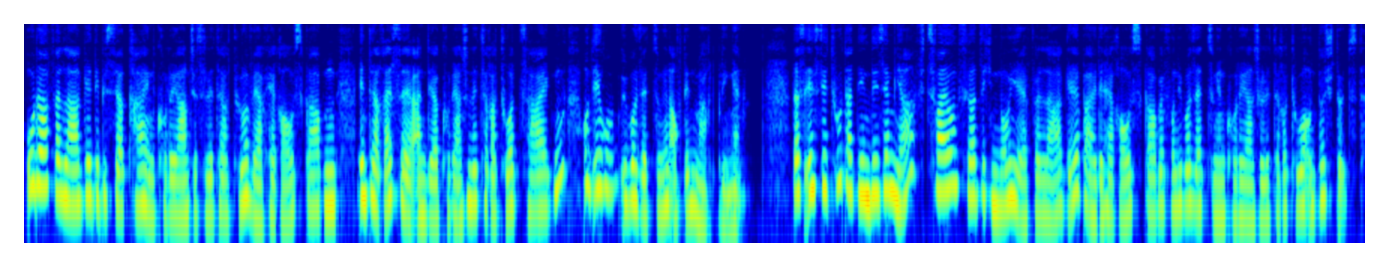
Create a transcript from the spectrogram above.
oder Verlage, die bisher kein koreanisches Literaturwerk herausgaben, Interesse an der koreanischen Literatur zeigen und ihre Übersetzungen auf den Markt bringen. Das Institut hat in diesem Jahr 42 neue Verlage bei der Herausgabe von Übersetzungen koreanischer Literatur unterstützt.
